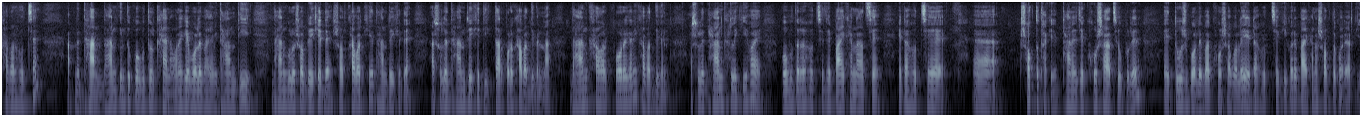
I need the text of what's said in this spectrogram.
খাবার হচ্ছে আপনার ধান। ধান কিন্তু কবুতর খায় না। অনেকে বলে, ভাই, আমি ধান দিই। ধানগুলো সব রেখে দেয়। সব খাবার খেয়ে ধান রেখে দেয়। আসলে ধান রেখে দিক তারপরে খাবার দিবেন না। ধান খাওয়ার পরে গানি খাবার দিবেন। আসলে ধান খালে কি হয়? কবুতরের হচ্ছে যে পায়খানা আছে, এটা হচ্ছে শক্ত থাকে। ধানের যে খোসা আছে উপরের, এই তুষ বলে বা খোসা বলে, এটা হচ্ছে কি করে? পায়খানা শক্ত করে আর কি।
